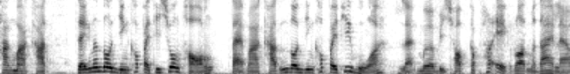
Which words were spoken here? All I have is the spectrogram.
ทางมาคัด เจคนั้นโดนยิงเข้าไปที่ช่วงท้อง แต่มาคัตโดนยิงเข้าไปที่หัว และเมื่อบิชอปกับพระเอกรอดมาได้แล้ว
